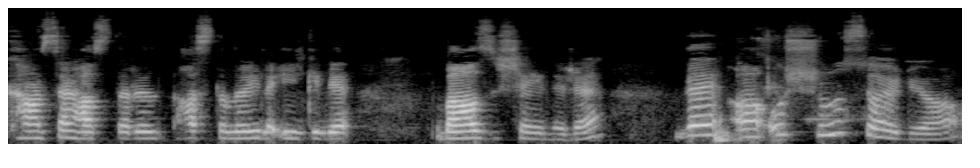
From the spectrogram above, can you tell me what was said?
kanser hastaları hastalarıyla ilgili bazı şeyleri ve a, o şunu söylüyor.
